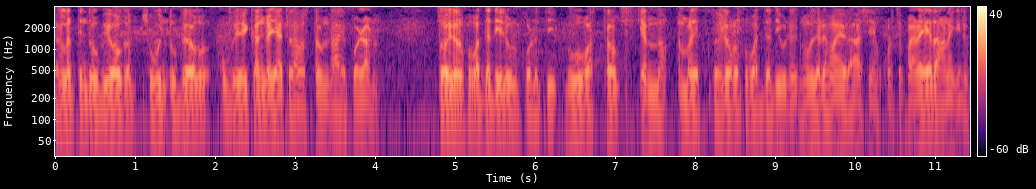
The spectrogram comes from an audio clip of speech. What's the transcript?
വെള്ളത്തിന്റെ ഉപയോഗം ഉപയോഗം ഉപയോഗിക്കാൻ കഴിയാത്തൊരവസ്ഥ ഉണ്ടായപ്പോഴാണ്. തൊഴിലുറപ്പ് പദ്ധതിയിൽ ഉൾപ്പെടുത്തി ഭൂവസ്ത്രം എന്ന നമ്മുടെ തൊഴിലുറപ്പ് പദ്ധതിയുടെ നൂതനമായ ഒരു ആശയം കുറച്ച് പഴയതാണെങ്കിലും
